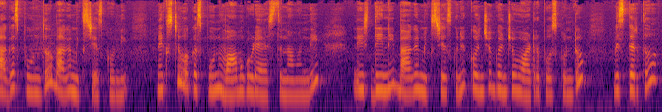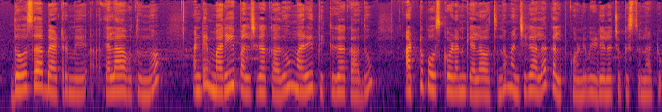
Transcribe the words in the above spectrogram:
బాగా స్పూన్తో బాగా మిక్స్ చేసుకోండి. నెక్స్ట్ ఒక స్పూన్ వాము కూడా వేస్తున్నామండి. దీన్ని బాగా మిక్స్ చేసుకుని కొంచెం కొంచెం వాటర్ పోసుకుంటూ విస్కర్తో దోశ బ్యాటర్ మే ఎలా అవుతుందో అంటే మరీ పలుచగా కాదు మరీ తిక్కుగా కాదు అట్టు పోసుకోవడానికి ఎలా అవుతుందో మంచిగా అలా కలుపుకోండి. వీడియోలో చూపిస్తున్నట్టు.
